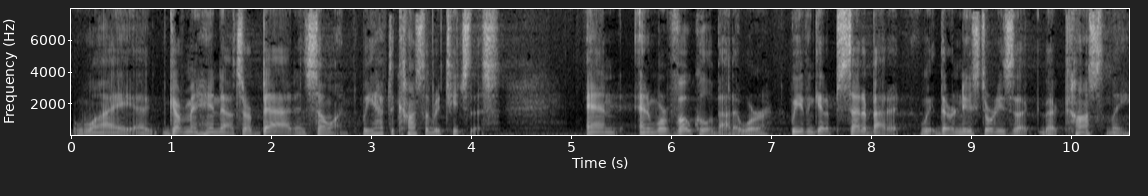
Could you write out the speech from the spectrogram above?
why uh, government handouts are bad, and so on. We have to constantly reteach this, and and we're vocal about it. We're we even get upset about it. We, there are news stories that, that constantly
